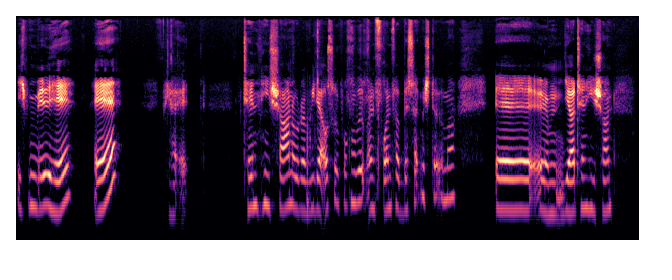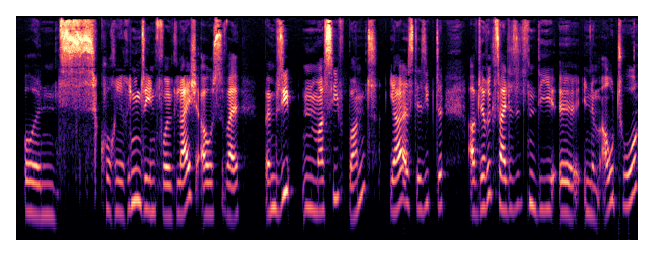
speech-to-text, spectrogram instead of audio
ich bin, äh, hä? Hä? Wie, äh, Tenhishan oder wie der ausgesprochen wird. Mein Freund verbessert mich da immer. Äh, ähm, ja, Tenhishan und Kuririn sehen voll gleich aus, weil beim siebten Massivband, ja, ist der siebte, auf der Rückseite sitzen die äh, in einem Auto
